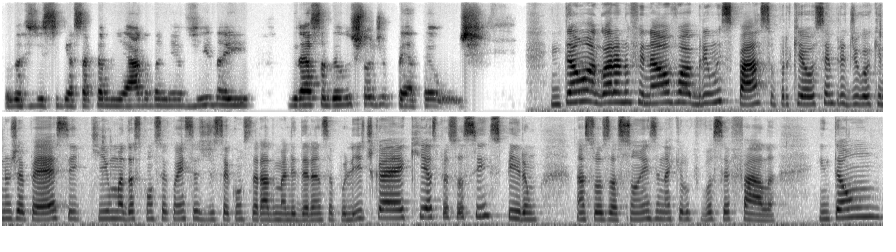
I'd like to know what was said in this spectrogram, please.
Eu decidi seguir essa caminhada da minha vida e, graças a Deus, estou de pé até hoje. Então, agora no final, vou abrir um espaço, porque eu sempre digo aqui no GPS que uma das consequências de ser considerado uma liderança política é que as pessoas se inspiram nas suas ações e naquilo que você fala. Então,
